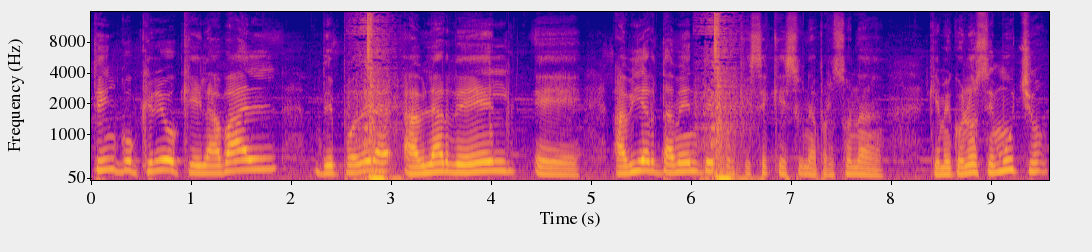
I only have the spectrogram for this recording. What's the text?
tengo creo que el aval de poder hablar de él eh, abiertamente porque sé que es una persona que me conoce mucho,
